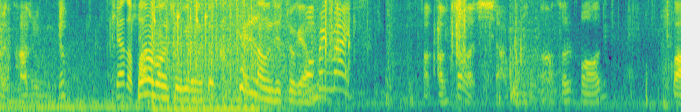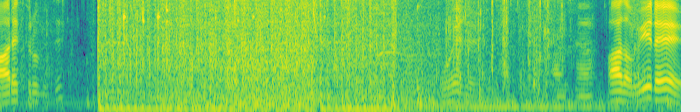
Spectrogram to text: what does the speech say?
왜다 죽은겨? 피아노 봐 피아노방 쪽이랑 저 칵테일 라운지 쪽에 한 번. 아 깜짝아 씨 아니구나 썰뻔 뭐 아래 드롭인데? 뭐해 쟤 나이스. 아나 왜 이래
